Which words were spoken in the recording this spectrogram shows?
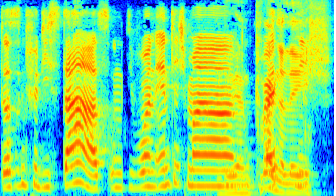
das sind für die Stars und die wollen endlich mal. Die werden quengelig.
